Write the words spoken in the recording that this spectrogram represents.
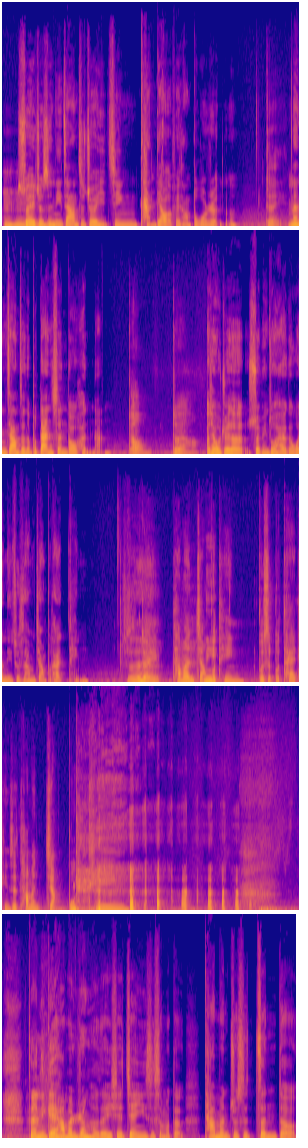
嗯哼，所以就是你这样子就已经砍掉了非常多人了。对，那你这样真的不单身都很难。哦，对啊，而且我觉得水瓶座还有一个问题就是他们讲不太听，就是对他们讲不听，不是不太听，是他们讲不听。对你给他们任何的一些建议是什么的，他们就是真的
